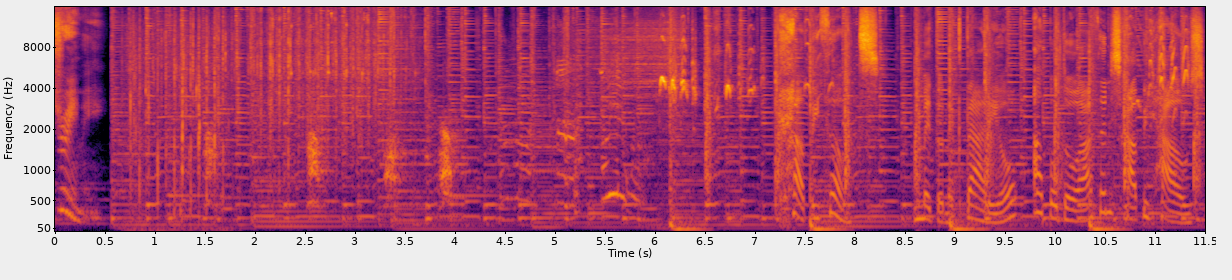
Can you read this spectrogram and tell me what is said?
Streamy. Happy Thoughts με το νεκτάριο από το Athens Happy House.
